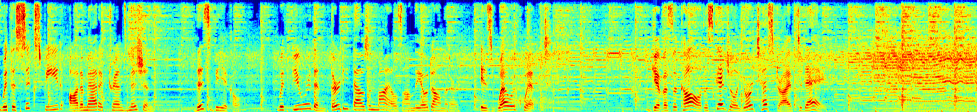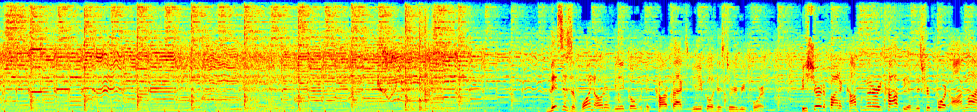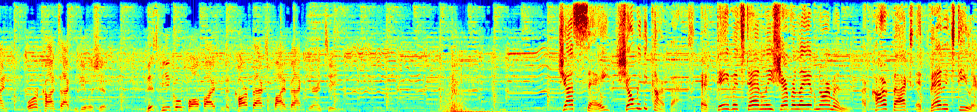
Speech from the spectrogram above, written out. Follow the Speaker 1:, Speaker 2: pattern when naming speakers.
Speaker 1: with a six speed automatic transmission. This vehicle, with fewer than 30,000 miles on the odometer, is well equipped. Give us a call to schedule your test drive today.
Speaker 2: This is a one owner vehicle with a Carfax Vehicle History Report. Be sure to find a complimentary copy of this report online or contact the dealership. This vehicle qualifies for the Carfax buyback guarantee.
Speaker 3: Just say, Show me the Carfax at David Stanley Chevrolet of Norman, a Carfax Advantage dealer.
